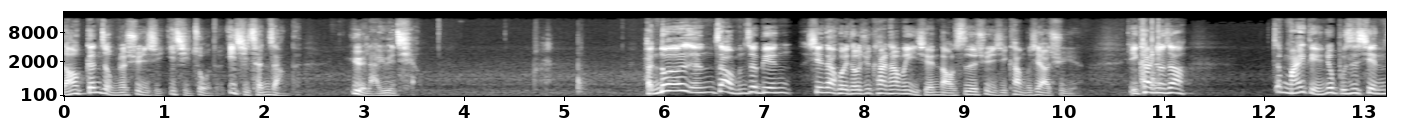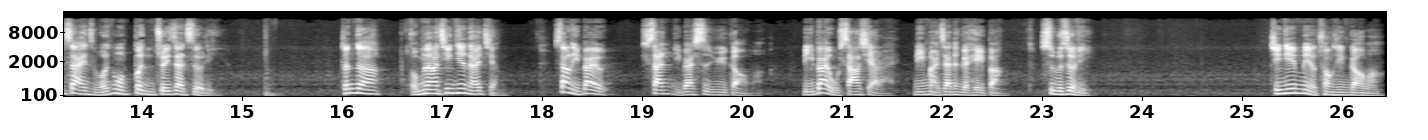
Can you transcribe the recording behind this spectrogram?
然后跟着我们的讯息一起做的，一起成长的，越来越强。很多人在我们这边，现在回头去看他们以前老师的讯息，看不下去，一看就知道，这买点又不是现在，怎么那么笨追在这里？真的啊！我们拿今天来讲，上礼拜三、礼拜四预告嘛，礼拜五杀下来，你买在那个黑棒，是不是这里？今天没有创新高吗？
